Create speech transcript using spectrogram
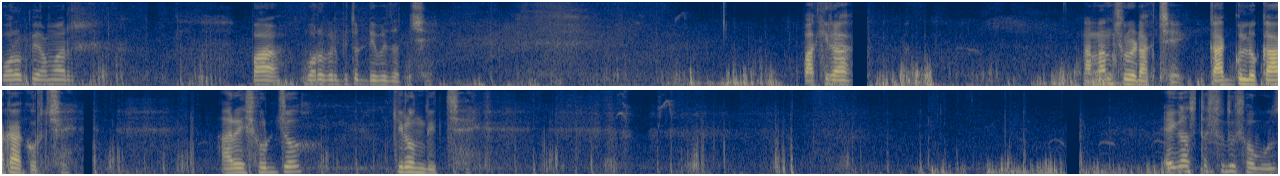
বরফে আমার পা বরফের ভিতর ডেবে যাচ্ছে। পাখিরা নানান সুরে ডাকছে, কাকগুলো কা কা করছে। আর এই সূর্য কিরণ দিচ্ছে। এই গাছটা শুধু সবুজ।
